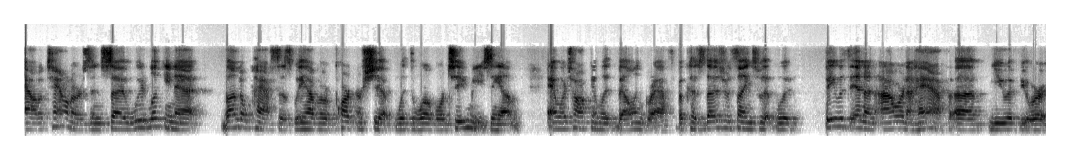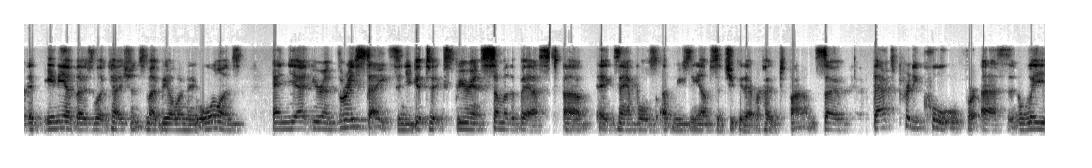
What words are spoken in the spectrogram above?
out of towners. And so we're looking at bundle passes. We have a partnership with the World War II Museum, and we're talking with Bellingrath because those are things that would be within an hour and a half of you if you were at any of those locations, Mobile or New Orleans. And yet you're in three states and you get to experience some of the best uh, examples of museums that you could ever hope to find. So that's pretty cool for us. And we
